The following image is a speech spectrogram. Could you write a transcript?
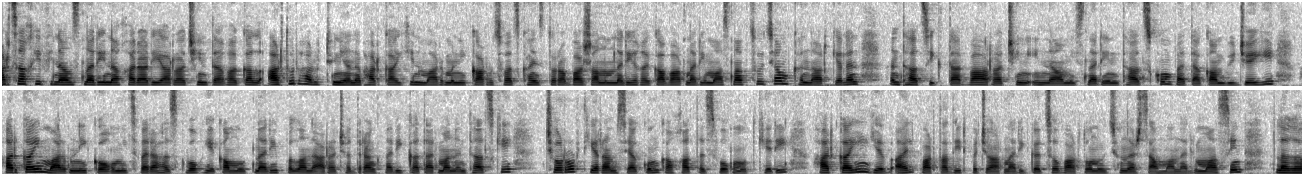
Արցախի ֆինանսների նախարարի առաջին տեղակալ Արթուր Հարությունյանը հարկային մարմնի կառուցվածքային ստորաբաժանումների ղեկավարների մասնակցությամբ քննարկել են ընթացիկ տարվա առաջին 9 ամիսների ընթացքում պետական բյուջեի հարկային մարմնի կողմից վերահսկվող եկամուտների պլան առաջադրանքների կատարման ընթացքի 4-րդ երամսյակում կանխատեսվող մուտքերի հարկային եւ այլ պարտադիր վճարների գծով արտոնություններ սահմանելու մասին ԼՂ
